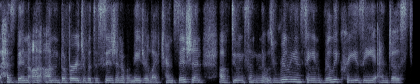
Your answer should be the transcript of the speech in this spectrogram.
has been on, on, the verge of a decision of a major life transition, of doing something that was really insane, really crazy, and just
